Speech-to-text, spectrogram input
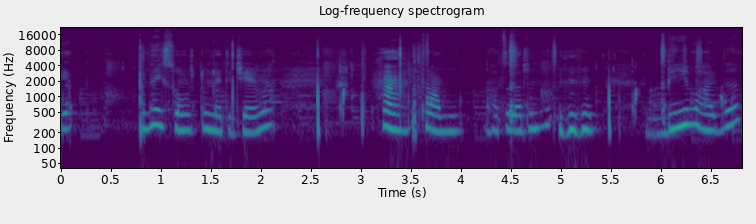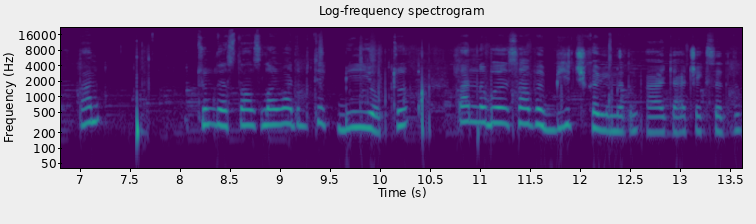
ya, neyse unuttum ne diyeceğimi. Ha tamam hatırladım. B vardı. Ben tüm destansılar vardı bir tek B yoktu. Ben de bu hesaba bir çıkarayım dedim eğer gerçekse dedim.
